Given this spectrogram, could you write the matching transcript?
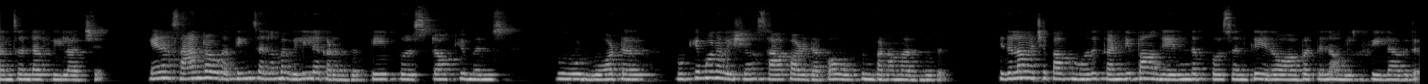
கன்சர்ன்டாக ஃபீல் ஆச்சு. ஏன்னா சாண்ட்ராவோட திங்ஸ் எல்லாமே வெளியில் கிடந்தது. பேப்பர்ஸ் டாக்குமெண்ட்ஸ் ஃபுட் வாட்டர் முக்கியமான விஷயம் சாப்பாடு டப்பா ஓப்பன் பண்ணாமல் இருந்தது. இதெல்லாம் வச்சு பார்க்கும்போது கண்டிப்பாக அங்கே இருந்த பர்சனுக்கு ஏதோ ஆபத்துன்னு அவங்களுக்கு ஃபீல் ஆகுது.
